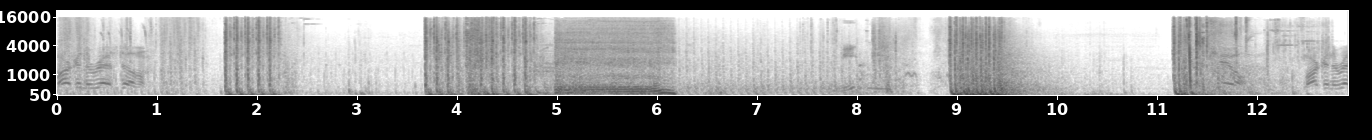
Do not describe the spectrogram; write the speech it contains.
Marking the rest of them. Kill. Marking the rest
